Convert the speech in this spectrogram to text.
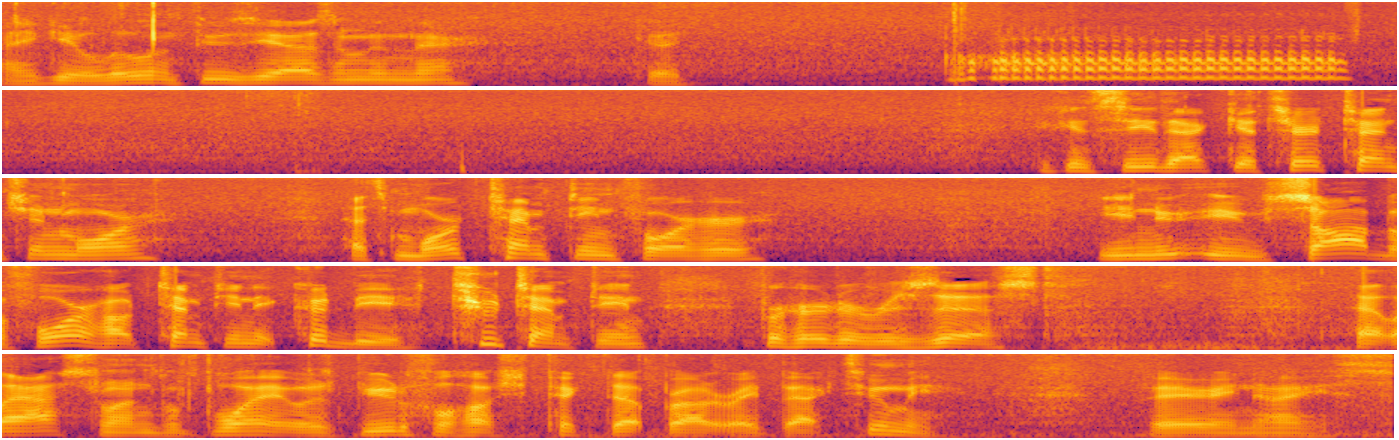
I get a little enthusiasm in there. Good. You can see that gets her attention more. That's more tempting for her. You knew you saw before how tempting it could be. Too tempting for her to resist that last one, but boy, it was beautiful how she picked up, brought it right back to me. Very nice.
